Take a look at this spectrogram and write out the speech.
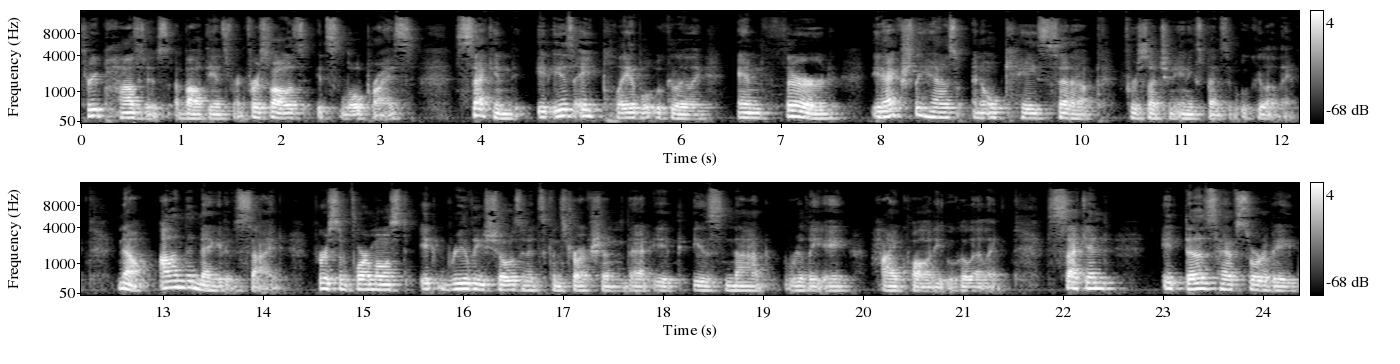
Three positives about the instrument. First of all, it's, it's low price. Second, it is a playable ukulele. And third, it actually has an okay setup for such an inexpensive ukulele. Now, on the negative side, first and foremost, it really shows in its construction that it is not really a high quality ukulele. Second, it does have sort of a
